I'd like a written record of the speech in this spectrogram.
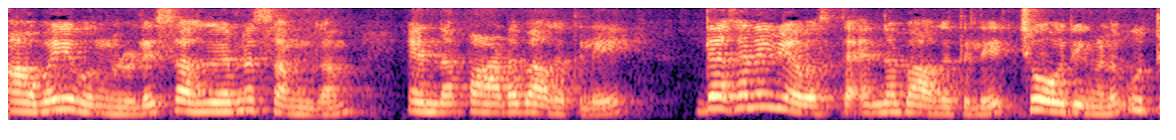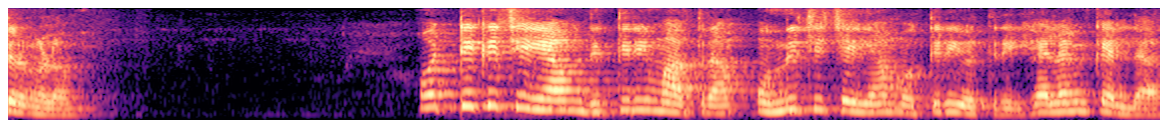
അവയവങ്ങളുടെ സഹകരണ സംഘം എന്ന പാഠഭാഗത്തിലെ ദഹന വ്യവസ്ഥ എന്ന ഭാഗത്തിലെ ചോദ്യങ്ങളും ഉത്തരങ്ങളും. ഒറ്റയ്ക്ക് ചെയ്യാം ദിത്തിരി മാത്രം ഒന്നിച്ച് ചെയ്യാം ഒത്തിരി ഒത്തിരി. Helen Keller.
